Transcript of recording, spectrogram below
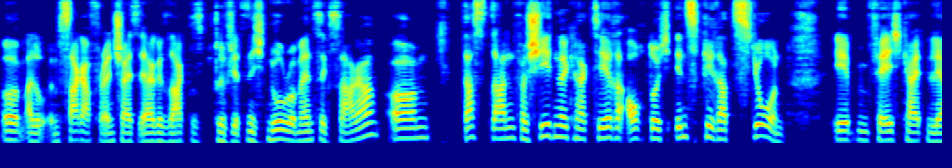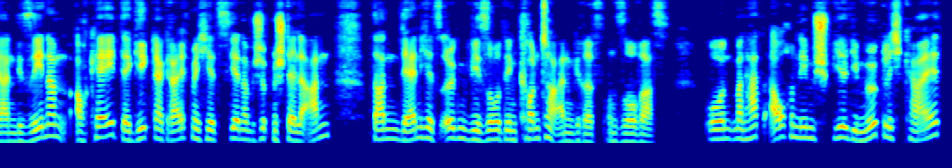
ähm, also im Saga-Franchise eher gesagt, das betrifft jetzt nicht nur Romantic Saga, ähm, dass dann verschiedene Charaktere auch durch Inspiration eben Fähigkeiten lernen. Die sehen dann, okay, der Gegner greift mich jetzt hier an einer bestimmten Stelle an, dann lerne ich jetzt irgendwie so den Konterangriff und sowas. Und man hat auch in dem Spiel die Möglichkeit,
